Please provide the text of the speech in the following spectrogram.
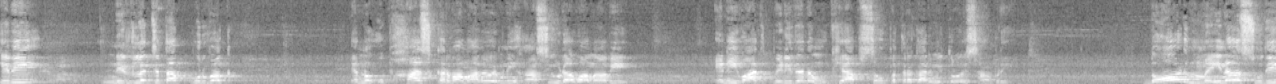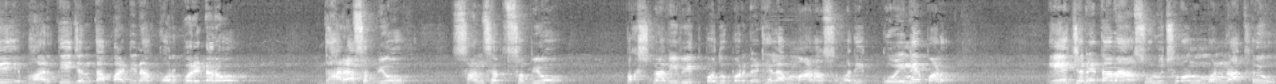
કેવી નિર્લજ્જતાપૂર્વક એમનો ઉપહાસ કરવામાં આવ્યો, એમની હાંસી ઉડાવવામાં આવી, એની વાત પીડિતાના મુખ્ય આપ સૌ પત્રકાર મિત્રોએ સાંભળી. દોઢ મહિના સુધી ભારતીય જનતા પાર્ટીના કોર્પોરેટરો, ધારાસભ્યો, સાંસદ સભ્યો, પક્ષના વિવિધ પદ ઉપર બેઠેલા માણસોમાંથી કોઈને પણ એ જનેતાના આંસુ લૂછવાનું મન ના થયું,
